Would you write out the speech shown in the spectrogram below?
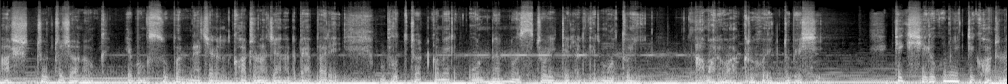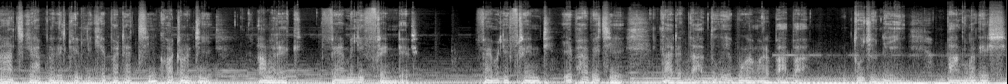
আশ্চর্যজনক এবং সুপার ন্যাচারাল ঘটনা জানার ব্যাপারে ভূত ডট কমের অন্যান্য স্টোরি টেলারদের মতোই আমারও আগ্রহ একটু বেশি। ঠিক সেরকমই একটি ঘটনা আজকে আপনাদেরকে লিখে পাঠাচ্ছি। ঘটনাটি আমার এক ফ্যামিলি ফ্রেন্ডের ফ্যামিলি ফ্রেন্ড এভাবে যে তার দাদু এবং আমার বাবা দুজনেই বাংলাদেশ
